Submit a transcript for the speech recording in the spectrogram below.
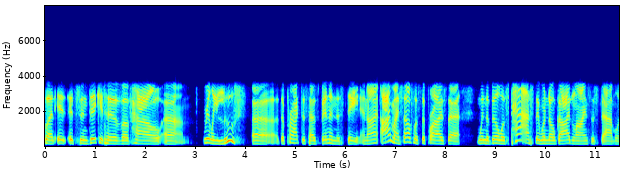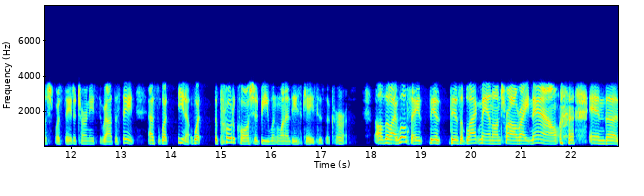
but it, it's indicative of how. Um, really loose uh, the practice has been in the state. And I, I myself was surprised that when the bill was passed, there were no guidelines established for state attorneys throughout the state as what you know what the protocol should be when one of these cases occurs. Although I will say there, there's a black man on trial right now in the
